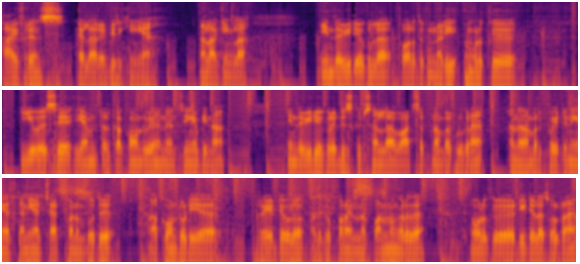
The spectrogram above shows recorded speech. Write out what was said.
ஹாய் ஃப்ரெண்ட்ஸ் எல்லோரும் எப்படி இருக்கீங்க? நல்லா இருக்கீங்களா? இந்த வீடியோக்குள்ளே போகிறதுக்கு முன்னாடி உங்களுக்கு யூஎஸ்ஏ எம்டர்க் அக்கௌண்ட் வேணும்னு நினச்சிங்க அப்படின்னா இந்த வீடியோக்குள்ளே டிஸ்கிரிப்ஷனில் வாட்ஸ்அப் நம்பர் கொடுக்குறேன். அந்த நம்பருக்கு போயிட்டு நீங்கள் தனியாக சேட் பண்ணும்போது அக்கௌண்ட்டுடைய ரேட் எவ்வளோ அதுக்கப்புறம் என்ன பண்ணுங்கிறத உங்களுக்கு டீட்டெயிலாக சொல்கிறேன்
